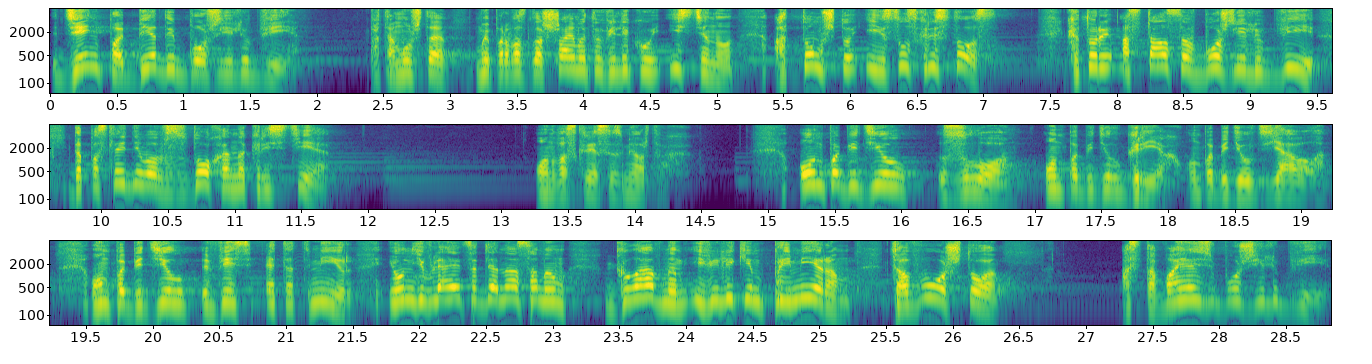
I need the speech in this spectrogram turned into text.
День Победы Божьей любви – Потому что мы провозглашаем эту великую истину о том, что Иисус Христос, который остался в Божьей любви до последнего вздоха на кресте, Он воскрес из мертвых. Он победил зло, Он победил грех, Он победил дьявола, Он победил весь этот мир. И Он является для нас самым главным и великим примером того, что, оставаясь в Божьей любви,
